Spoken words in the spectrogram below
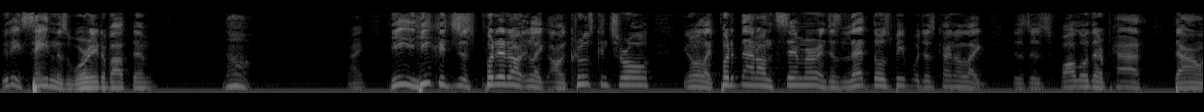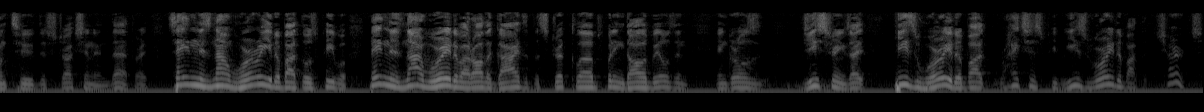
You think Satan is worried about them? No. Right? He he could just put it on like on cruise control, you know, like put that on simmer and just let those people just kind of like just, just follow their path down to destruction and death, right? Satan is not worried about those people. Satan is not worried about all the guys at the strip clubs putting dollar bills in, in girls' G strings, right? He's worried about righteous people. He's worried about the church.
